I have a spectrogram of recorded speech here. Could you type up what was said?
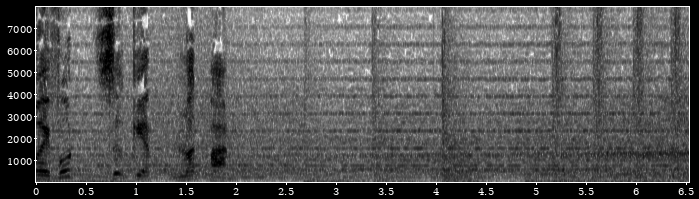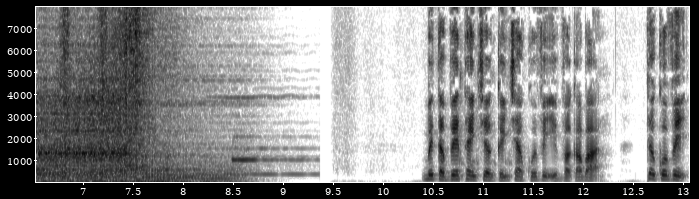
10 phút sự kiện luận bàn. Biên tập viên Thanh Trường kính chào quý vị và các bạn. Thưa quý vị,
